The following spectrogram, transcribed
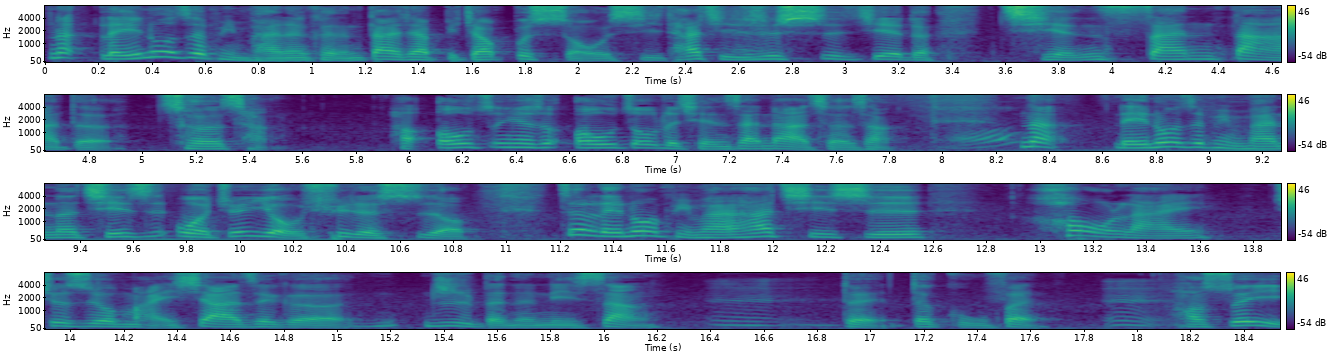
那雷诺这个品牌呢，可能大家比较不熟悉，它其实是世界的前三大的车厂。好，欧洲应该是欧洲的前三大车厂。哦那雷诺这品牌呢，其实我觉得有趣的是哦，这雷诺品牌它其实后来就是有买下这个日本的尼桑，嗯对的股份。嗯，好，所以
